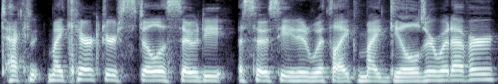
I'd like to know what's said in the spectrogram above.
tech- my character is still associated associated with like my guild or whatever."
